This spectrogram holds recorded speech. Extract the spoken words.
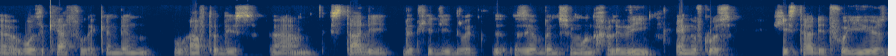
uh, was a Catholic. And then after this um, study that he did with Zev Ben Shimon Halevi, and of course, he studied for years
